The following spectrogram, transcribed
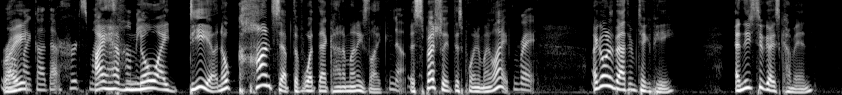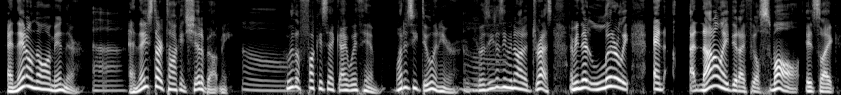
right? Oh my god, that hurts my. I have tummy. no idea, no concept of what that kind of money's like. No. especially at this point in my life. Right. I go into the bathroom, take a pee, and these two guys come in, and they don't know I'm in there, Uh, and they start talking shit about me. oh. Who the fuck is that guy with him? What is he doing here? He goes, he doesn't even know how to dress. I mean, they're literally, and uh, not only did I feel small, it's like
